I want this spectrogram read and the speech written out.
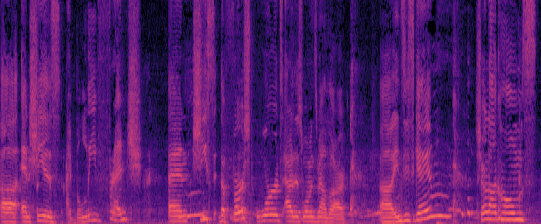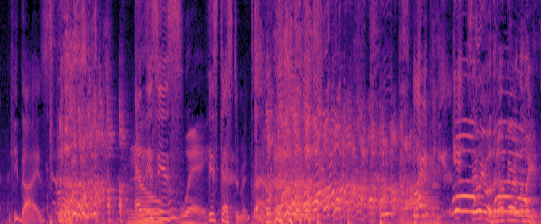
uh, and she is I believe French, and she's the first words out of this woman's mouth are, uh, "In this game, Sherlock Holmes." He dies, and this is Way. his testament. Say what you will, they're not bearing the lead.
